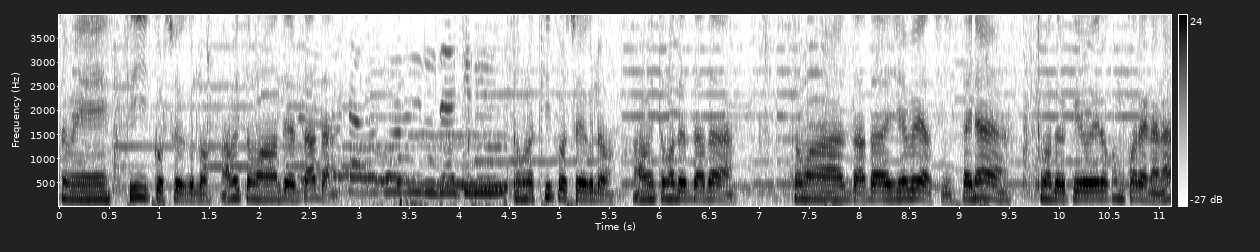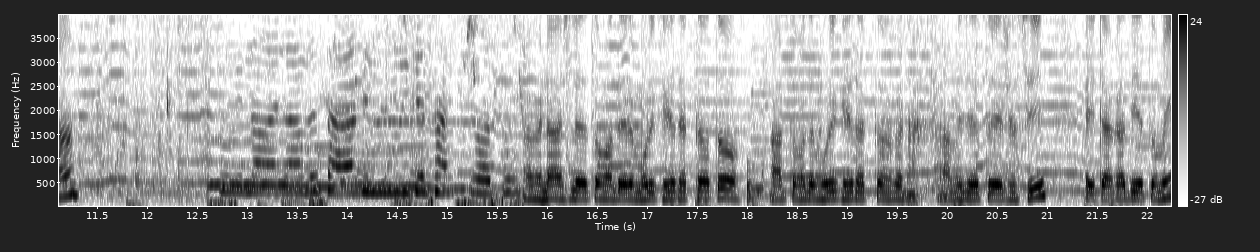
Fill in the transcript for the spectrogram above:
তুমি কি করছ এগুলো? আমি তোমাদের দাদা। তোমরা কি করছ এগুলো? আমি তোমাদের দাদা। তোমার দাদা হিসেবে আছি তাই না? তোমাদের কেউ এরকম করে না না? আমি না আসলে তোমাদের মুড়ি খেয়ে থাকতে হতো, আর তোমাদের মুড়ি খেয়ে থাকতে হবে না। আমি যেহেতু এসেছি, এই টাকা দিয়ে তুমি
